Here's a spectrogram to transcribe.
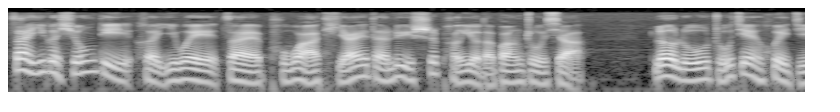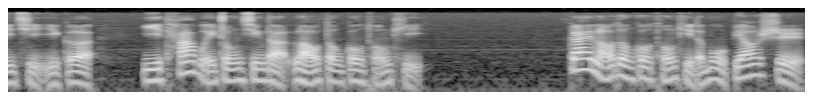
在一个兄弟和一位在普瓦提埃的律师朋友的帮助下，勒卢逐渐汇集起一个以他为中心的劳动共同体。该劳动共同体的目标是，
